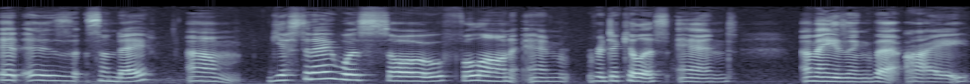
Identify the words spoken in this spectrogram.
It is Sunday. Um, yesterday was so full on and ridiculous and amazing that I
